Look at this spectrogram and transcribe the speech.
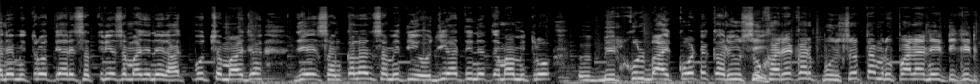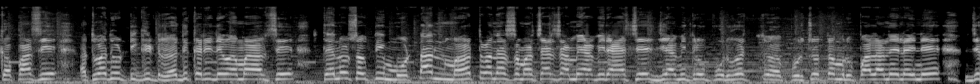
અને મિત્રો, અત્યારે ક્ષત્રિય સમાજ અને રાજપૂત સમાજ જે સંકલન સમિતિ યોજી હતી ને તેમાં મિત્રો બિલકુલ બાયકોટ કર્યું છે. ખરેખર પુરુષોત્તમ રૂપાલાની ટિકિટ કપાશે અથવા તો ટિકિટ રદ કરી દેવામાં આવશે? તેનો સૌથી મોટા મહત્વના સમાચાર સામે આવી રહ્યા છે. જ્યાં મિત્રો પૂર્વ પુરુષોત્તમ રૂપાલાને લઈને જે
